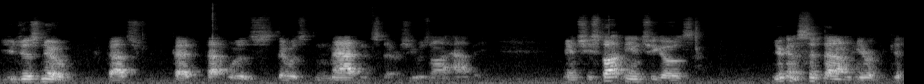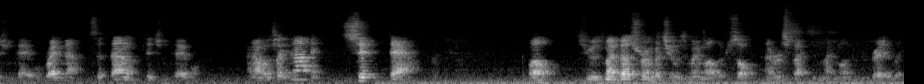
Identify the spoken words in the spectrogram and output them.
you just knew that's that that was there was madness there. She was not happy. And she stopped me and she goes, You're gonna sit down here at the kitchen table right now. Sit down at the kitchen table. And I was like, no, sit down. Well, she was my best friend, but she was my mother, so I respected my mother greatly.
